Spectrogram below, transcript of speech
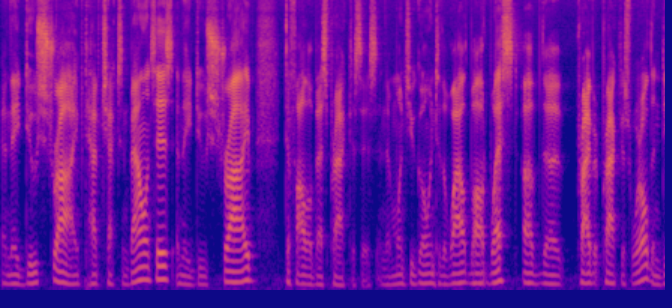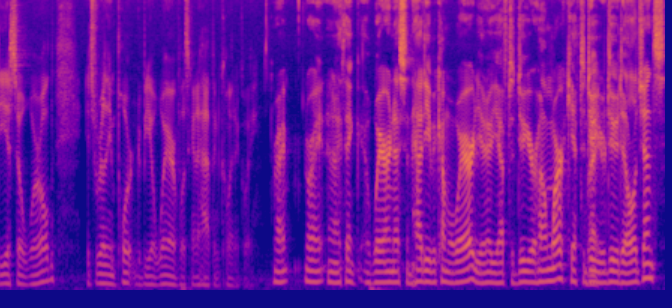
And they do strive to have checks and balances, and they do strive to follow best practices. And then once you go into the wild, wild west of the private practice world and DSO world, it's really important to be aware of what's going to happen clinically. Right, right. And I think awareness and how do you become aware? You know, you have to do your homework, you have to do Right. your due diligence.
